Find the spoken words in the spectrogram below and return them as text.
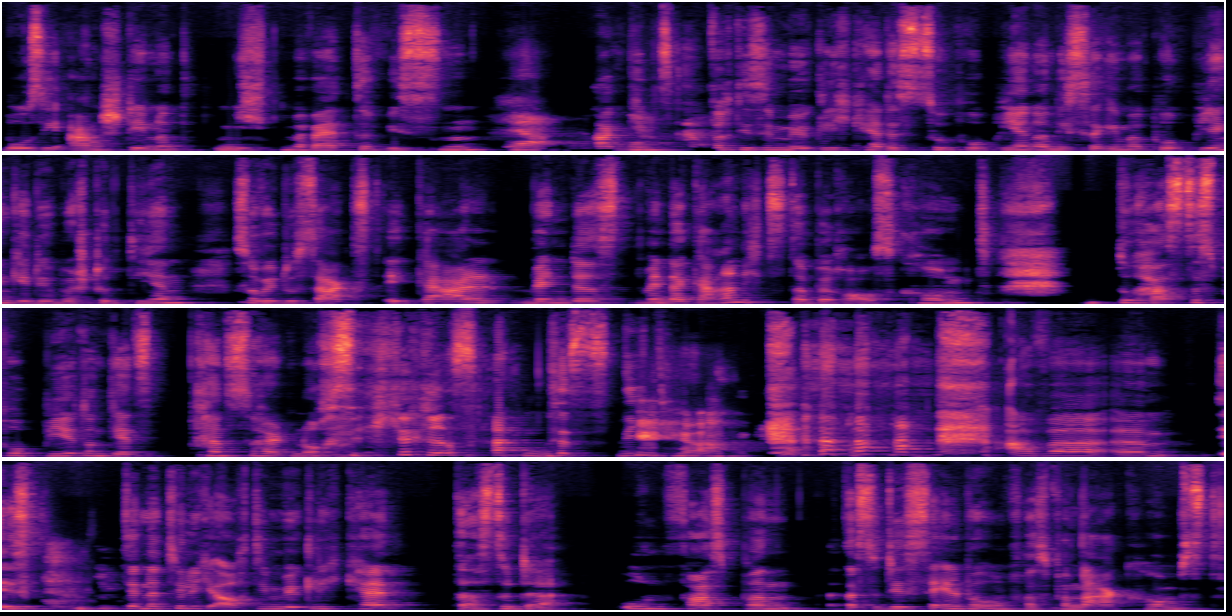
wo sie anstehen und nicht mehr weiter wissen. Ja. Da gibt es ja. einfach diese Möglichkeit, es zu probieren. Und ich sage immer, probieren geht über studieren. So wie du sagst, egal, wenn, das, wenn da gar nichts dabei rauskommt, du hast es probiert und jetzt kannst du halt noch sicherer sein, dass es nicht ja. Aber ähm, es gibt ja natürlich auch die Möglichkeit, dass du da unfassbar, dass du dir selber unfassbar nahe kommst.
